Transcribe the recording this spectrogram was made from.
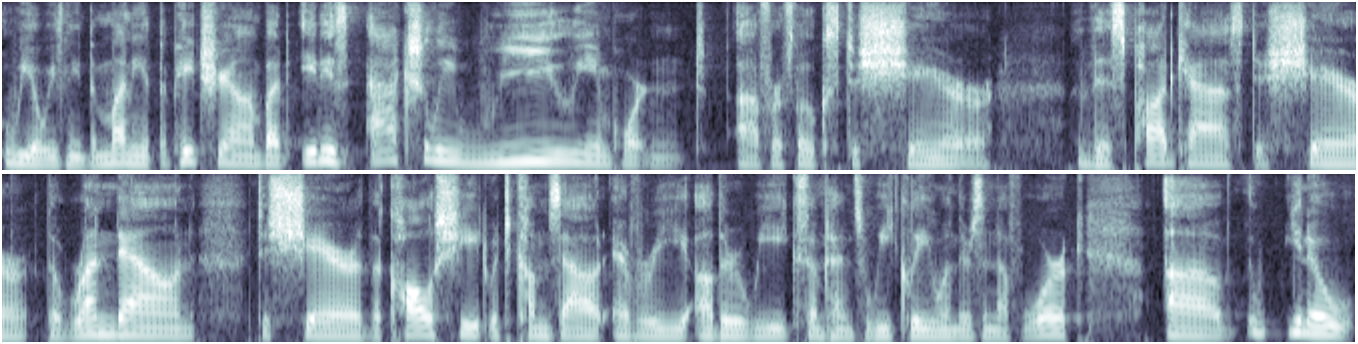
we always need the money at the Patreon, but it is actually really important uh, for folks to share this podcast, to share the rundown, to share the call sheet, which comes out every other week, sometimes weekly when there's enough work. Uh, you know,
